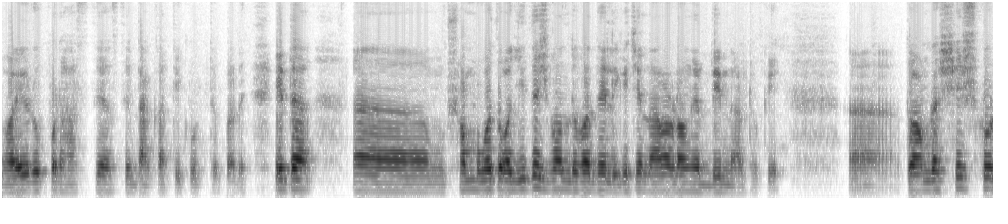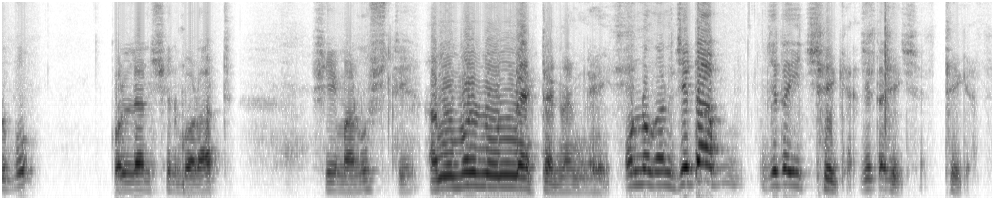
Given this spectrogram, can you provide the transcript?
ভয়ের উপর হাসতে হাসতে ডাকাতি করতে পারে। এটা সম্ভবত অজিতেশ বন্দ্যোপাধ্যায় লিখেছে নানা রঙের দিন নাটকে। তো আমরা শেষ করব। কল্যাণ সেন বরাট সেই মানুষটি। আমি বরং অন্য একটা গান গাইছি। অন্য গান যেটা যেটা ইচ্ছে যেটা ইচ্ছে। ঠিক আছে।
